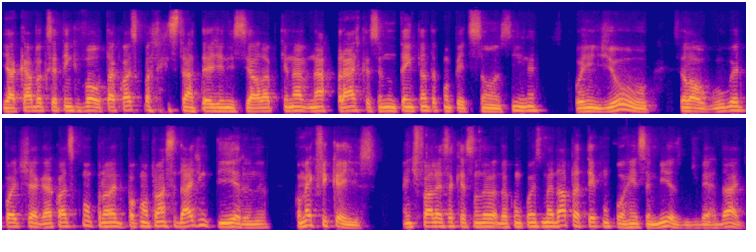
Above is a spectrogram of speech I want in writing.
e acaba que você tem que voltar quase para a estratégia inicial lá, porque na, na prática você não tem tanta competição assim, né? Hoje em dia, o, sei lá, o Google ele pode chegar quase comprando, ele pode comprar uma cidade inteira, né? Como é que fica isso? A gente fala essa questão da, da concorrência, mas dá para ter concorrência mesmo, de verdade?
